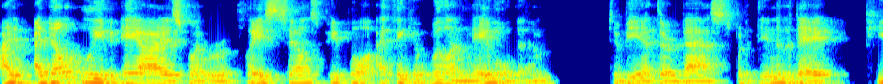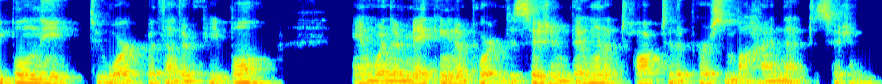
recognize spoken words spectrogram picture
I, I don't believe AI is going to replace salespeople. I think it will enable them to be at their best. But at the end of the day, people need to work with other people. And when they're making an important decision, they want to talk to the person behind that decision.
